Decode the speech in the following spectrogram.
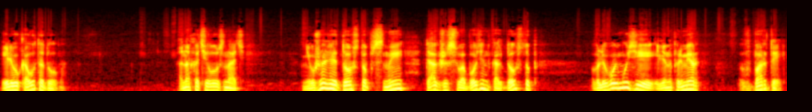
или у кого-то дома. Она хотела узнать, неужели доступ сны так же свободен, как доступ в любой музей или, например, в бордель.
